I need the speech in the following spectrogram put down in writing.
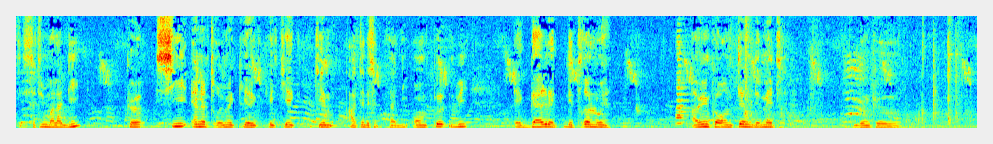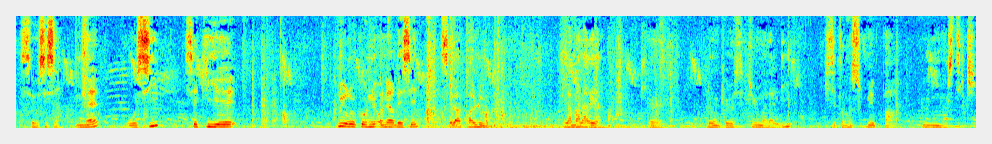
c'est- une maladie que si un être humain qui est, qui, qui est, qui est atteint de cette maladie, on peut lui égarer de, de très loin, à une quarantaine de mètres. Donc, euh, c'est aussi ça. Mais aussi, ce qui est plus reconnu en RDC, c'est la palud, la malaria. Donc, euh, c'est une maladie qui se transmet par une moustique.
